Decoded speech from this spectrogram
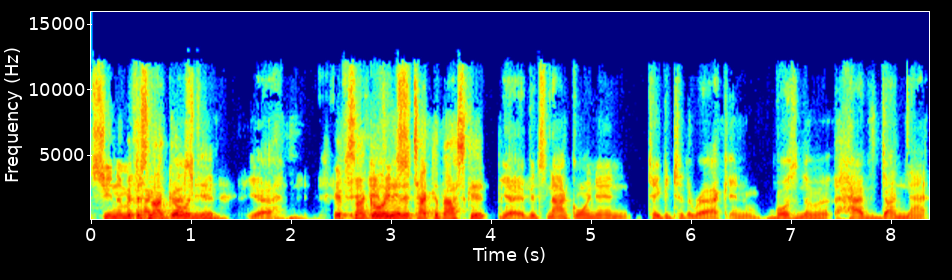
seeing them If it's not the going basket, in. yeah, If it's not if going in, attack the basket. yeah, if it's not going in, take it to the rack, and both of them have done that,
